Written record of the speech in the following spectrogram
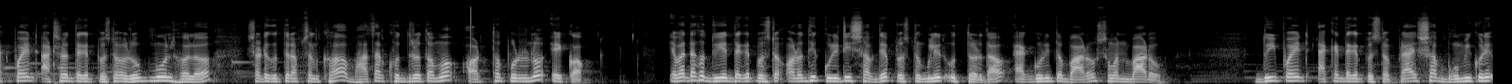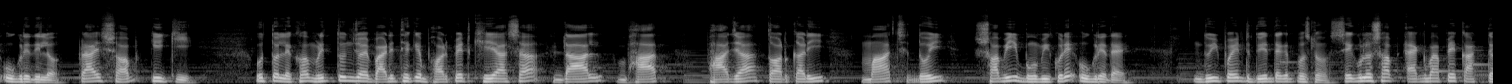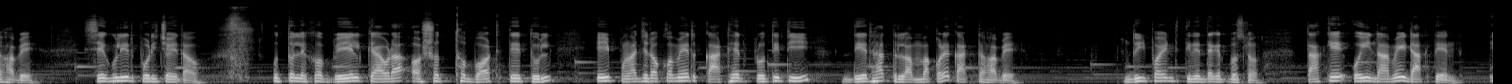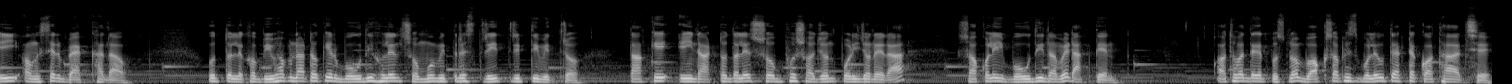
এক পয়েন্ট আঠারো দাগের প্রশ্ন, রূপমূল হল সঠিক উত্তর অপশান খ, ভাষার ক্ষুদ্রতম, অর্থপূর্ণ একক। এবার দেখো দুইয়ের দাগের প্রশ্ন, অনধিক কুড়িটির শব্দে প্রশ্নগুলির উত্তর দাও, এক গুণিত বারো সমান বারো। দুই পয়েন্ট একের দাগের প্রশ্ন, প্রায় সব বমি করে উগড়ে দিল, প্রায় সব কি কি? উত্তর লেখ, মৃত্যুঞ্জয় বাড়ি থেকে ভরপেট খেয়ে আসা, ডাল, ভাত, ভাজা, তরকারি, মাছ, দই, সবই বমি করে উগড়ে দেয়। দুই পয়েন্ট দুইয়ের দাগের প্রশ্ন, সেগুলো সব এক বাপে কাটতে হবে, সেগুলির পরিচয় দাও। উত্তর লেখ, বেল, কেওড়া, অশ্বত্থ বট, তেঁতুল এই পাঁচ রকমের কাঠের প্রতিটি দেড় হাত লম্বা করে কাটতে হবে। দুই পয়েন্ট তিনের দাগের প্রশ্ন, তাকে ওই নামেই ডাকতেন, এই অংশের ব্যাখ্যা দাও। উত্তর লেখ, বিভব নাটকের বৌদি হলেন সৌম্য মিত্রের স্ত্রী তৃপ্তি মিত্র। তাকে এই নাট্যদলের সভ্য স্বজন পরিজনেরা সকলেই বৌদি নামে ডাকতেন। অথবা দেখেন প্রশ্ন, বক্স অফিস বলেও তো একটা কথা আছে।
